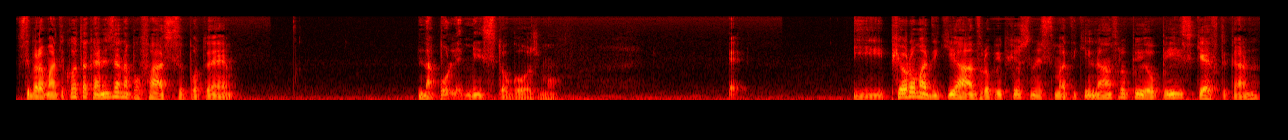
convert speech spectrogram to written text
στην πραγματικότητα κανείς δεν αποφάσισε ποτέ να πολεμήσει τον κόσμο. Οι πιο ρομαντικοί άνθρωποι, οι πιο συναισθηματικοί είναι άνθρωποι οι οποίοι σκέφτηκαν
